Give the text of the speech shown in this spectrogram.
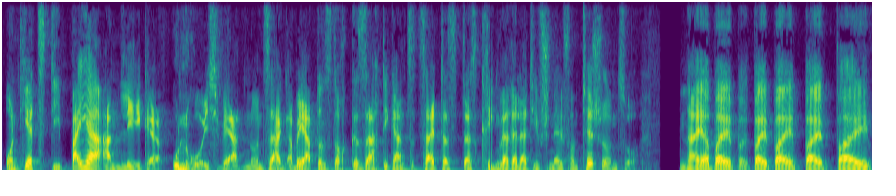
und jetzt die Bayer-Anleger unruhig werden und sagen, aber ihr habt uns doch gesagt die ganze Zeit, das, das kriegen wir relativ schnell vom Tisch und so. Naja, bei, bei, bei, bei, bei,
